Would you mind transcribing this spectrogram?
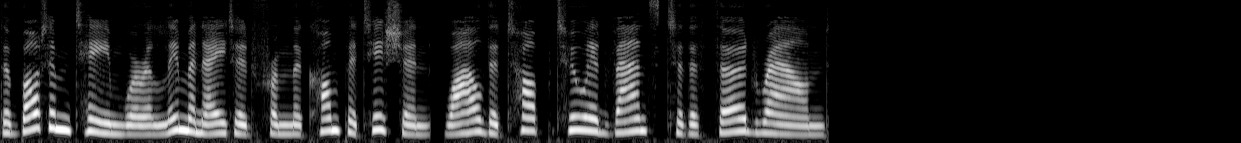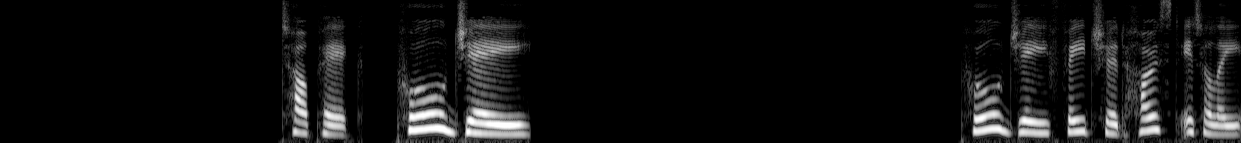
The bottom team were eliminated from the competition, while the top two advanced to the third round. Pool G Pool G featured host Italy,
